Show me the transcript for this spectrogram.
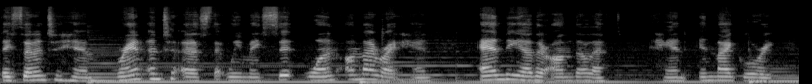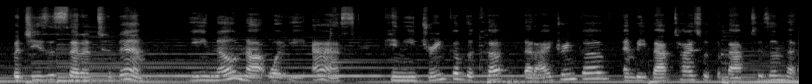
They said unto him, Grant unto us that we may sit one on thy right hand, and the other on the left hand in thy glory. But Jesus said unto them, Ye know not what ye ask. Can ye drink of the cup that I drink of, and be baptized with the baptism that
